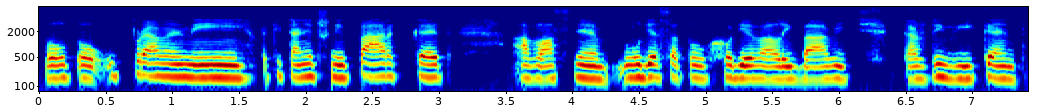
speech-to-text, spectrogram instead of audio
bol to upravený taký tanečný parket a vlastne ľudia sa tu chodievali baviť každý víkend.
